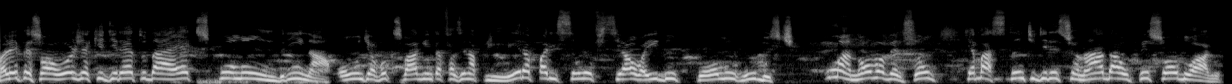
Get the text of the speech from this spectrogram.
Olha aí, pessoal, hoje aqui direto da Expo Londrina, onde a Volkswagen está fazendo a primeira aparição oficial aí do Polo Robust, uma nova versão que é bastante direcionada ao pessoal do agro.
